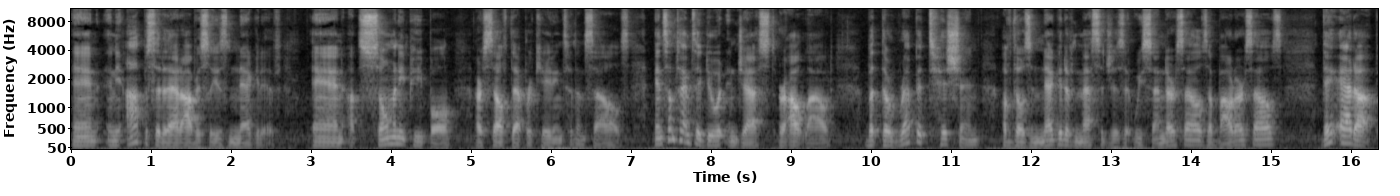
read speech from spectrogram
And, and the opposite of that, obviously, is negative. And uh, so many people are self deprecating to themselves. And sometimes they do it in jest or out loud. But the repetition of those negative messages that we send ourselves about ourselves they add up.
